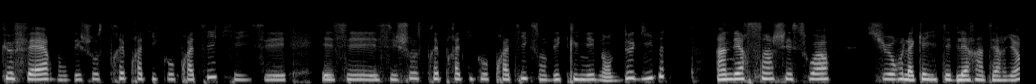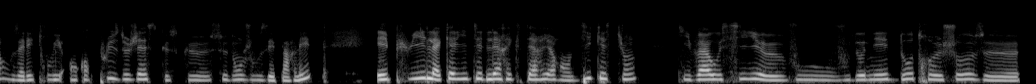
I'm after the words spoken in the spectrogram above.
que faire, donc des choses très pratico-pratiques. Et, ces, choses très pratico-pratiques sont déclinées dans deux guides. Un air sain chez soi sur la qualité de l'air intérieur. Vous allez trouver encore plus de gestes que ce, dont je vous ai parlé. Et puis la qualité de l'air extérieur en 10 questions qui va aussi euh, vous, vous, donner d'autres choses euh,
